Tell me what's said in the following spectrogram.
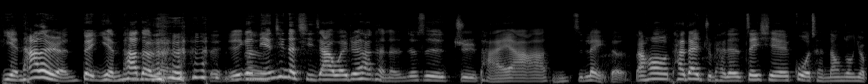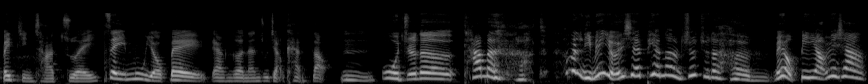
演他的人，对，演他的人，对，有一个年轻的齐家威，就是他可能就是举牌啊什么之类的，然后他在举牌的这些过程当中有被警察追，这一幕有被两个男主角看到，嗯，我觉得他们 他们里面有一些片段我就觉得很没有必要，因为像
